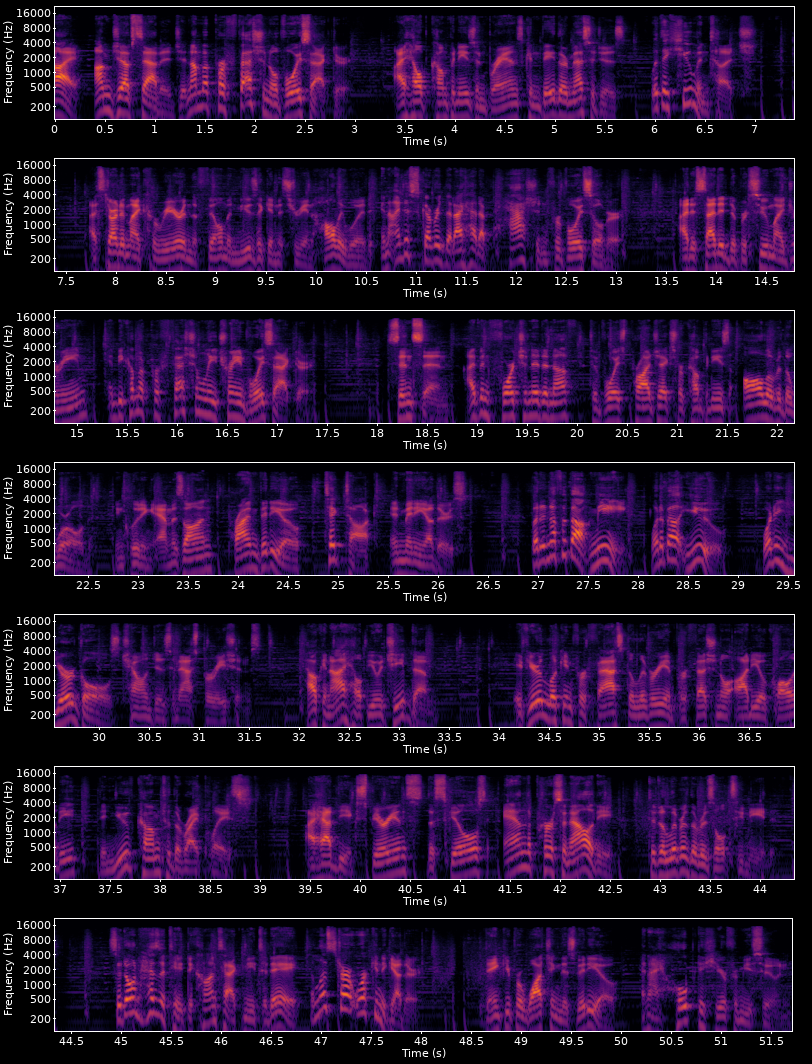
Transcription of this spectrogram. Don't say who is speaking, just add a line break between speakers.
Hi, I'm Jeff Savage, and I'm a professional voice actor. I help companies and brands convey their messages with a human touch. I started my career in the film and music industry in Hollywood, and I discovered that I had a passion for voiceover. I decided to pursue my dream and become a professionally trained voice actor. Since then, I've been fortunate enough to voice projects for companies all over the world, including Amazon, Prime Video, TikTok, and many others. But enough about me. What about you? What are your goals, challenges, and aspirations? How can I help you achieve them? If you're looking for fast delivery and professional audio quality, then you've come to the right place. I have the experience, the skills, and the personality to deliver the results you need. So don't hesitate to contact me today and let's start working together. Thank you for watching this video, and I hope to hear from you soon.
